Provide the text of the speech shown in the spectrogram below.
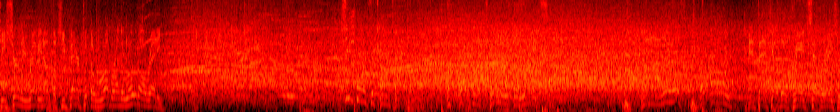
She's surely revving up, but she better put the rubber on the road already. She avoids the contact. Turn off the lights. Ah, look at this. Uh-oh. And back elbow creates separation.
